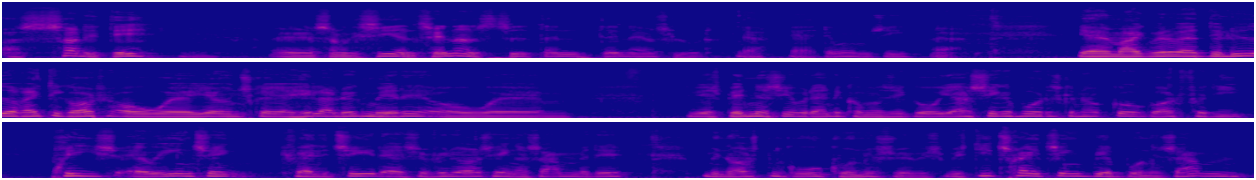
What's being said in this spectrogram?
og så er det det. Mm. Øh, som man kan sige, antennernes tid, den, den er jo slut. Ja, ja, det må man sige. Ja. Ja, Mike, ved du hvad, det lyder rigtig godt, og øh, jeg ønsker jer held og lykke med det, og øh, det bliver spændende at se, hvordan det kommer til at gå. Jeg er sikker på, at det skal nok gå godt, fordi pris er jo en ting, kvalitet er selvfølgelig også hænger sammen med det, men også den gode kundeservice. Hvis de tre ting bliver bundet sammen,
